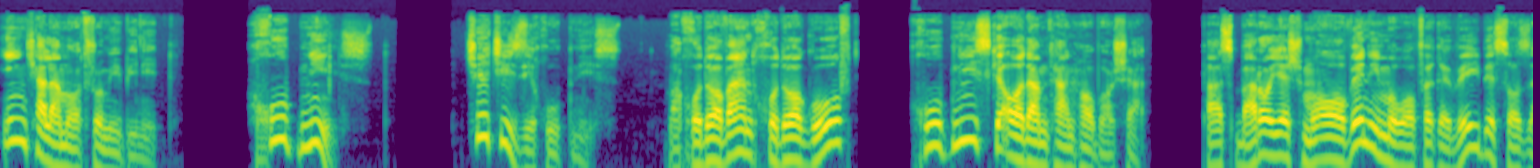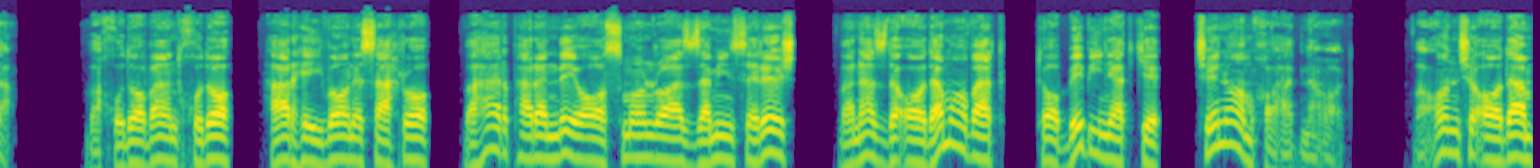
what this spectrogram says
این کلمات رو می‌بینید. خوب نیست. چه چیزی خوب نیست؟ و خداوند خدا گفت خوب نیست که آدم تنها باشد. پس برایش معاونی موافق وی بسازم. و خداوند خدا هر حیوان صحرا و هر پرنده آسمان را از زمین سرشت و نزد آدم آورد تا ببیند که چه نام خواهد نهاد. و آنچه آدم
